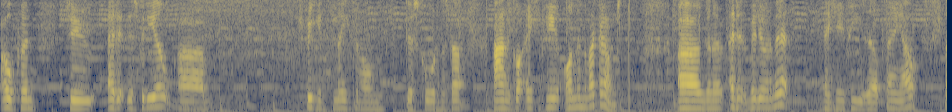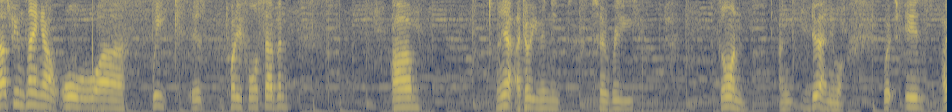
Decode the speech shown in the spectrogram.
open to edit this video. Um, speaking to Nathan on Discord and stuff, and got AKP on in the background. Uh, I'm gonna edit the video in a minute. AKP is uh, playing out. That's been playing out all uh, week. It's 24/7. Um, yeah, I don't even need to really go on and do it anymore. Which is, I,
